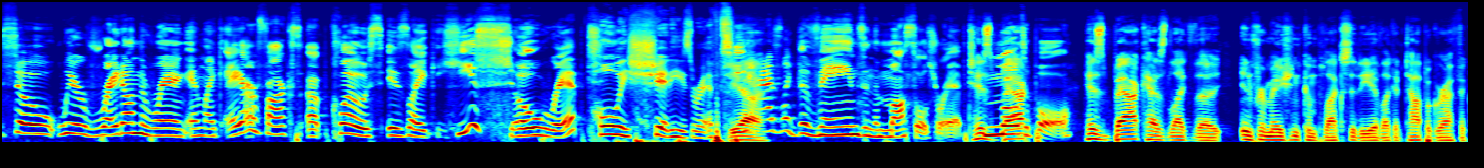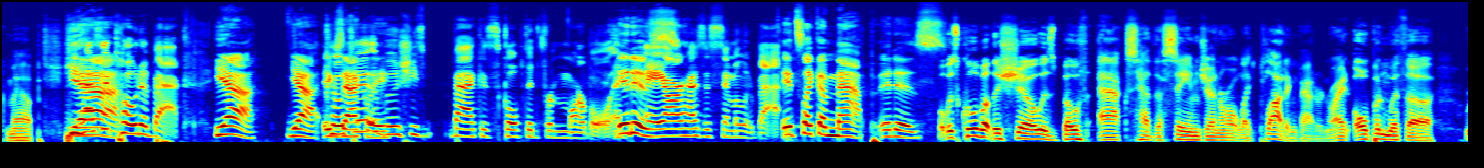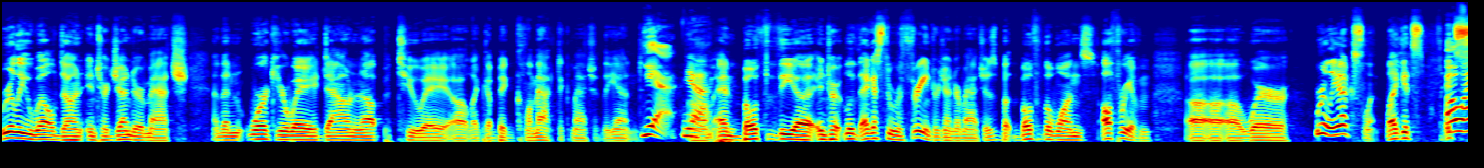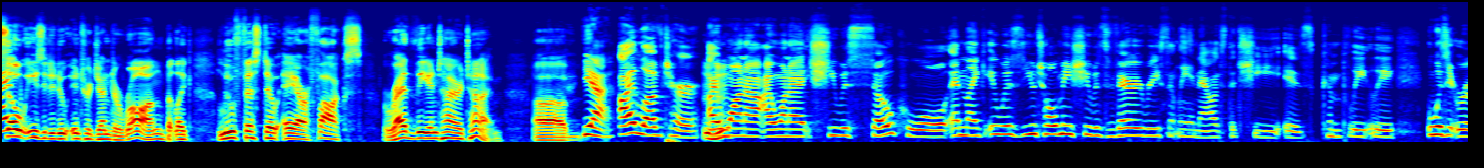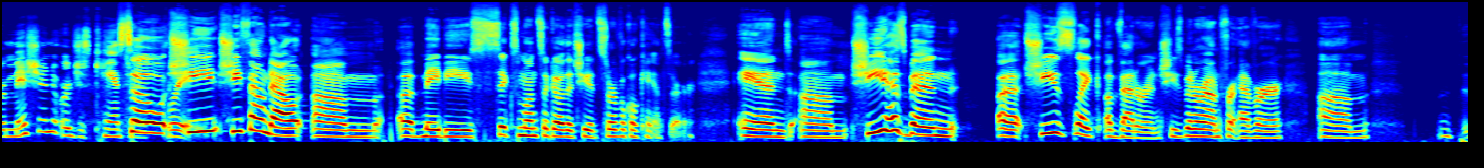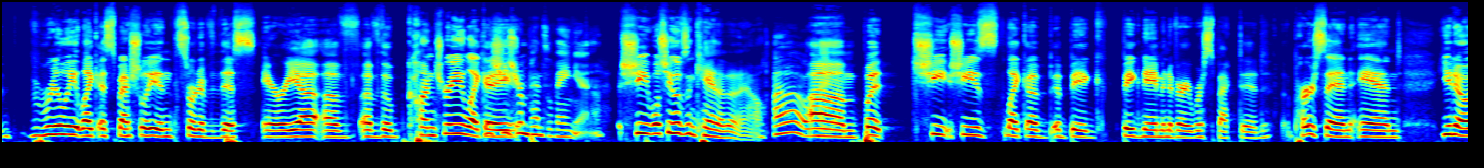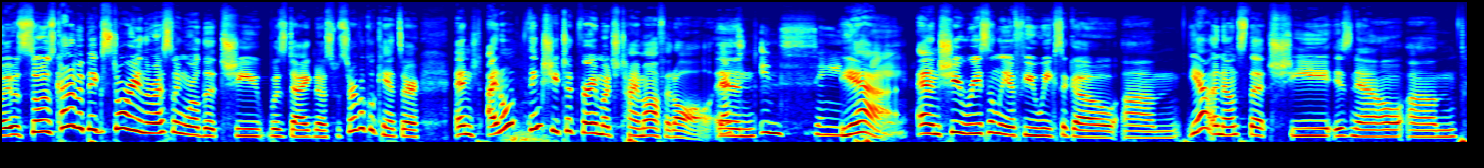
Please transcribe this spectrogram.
so we're right on the ring, and like AR Fox up close is like he's so ripped. Holy shit, he's ripped. Yeah. He has like the veins and the muscles ripped. His multiple. Back, his back has like the information complexity of like a topographic map. he Yeah. has a Kota back. Yeah. Yeah, exactly. Kota Ibushi's back is sculpted from marble, and It is. AR has a similar back. It's like a map. It is. What was cool about this show is both acts had the same general like plotting pattern, right? Open with a really well done intergender match, and then work your way down and up to a uh, like a big climactic match at the end. yeah, Yeah. Um, and both of the uh, inter, I guess there were three intergender matches, but both of the ones, all three of them, uh, uh, uh, were really excellent. Like it's it's Oh, I- so easy to do intergender wrong, but like Lufisto AR Fox read the entire time. Uh, Yeah. I loved her. I Mm-hmm. wanna, I wanna. She was so cool, and like it was. You told me she was very recently announced that she is completely. Was it remission or just cancer? So she she found out um uh, maybe six months ago that she had cervical cancer, and um she has been uh she's like a veteran. She's been around forever. Um really like especially in sort of this area of of the country like a, she's from Pennsylvania. she well she lives in Canada now. Oh, okay. Um, but she she's like a, a big big name and a very respected person, and you know it was so it was kind of a big story in the wrestling world that she was diagnosed with cervical cancer, and I don't think she took very much time off at all. That's and insane. yeah, and she recently a few weeks ago, um, yeah, announced that she is now um,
